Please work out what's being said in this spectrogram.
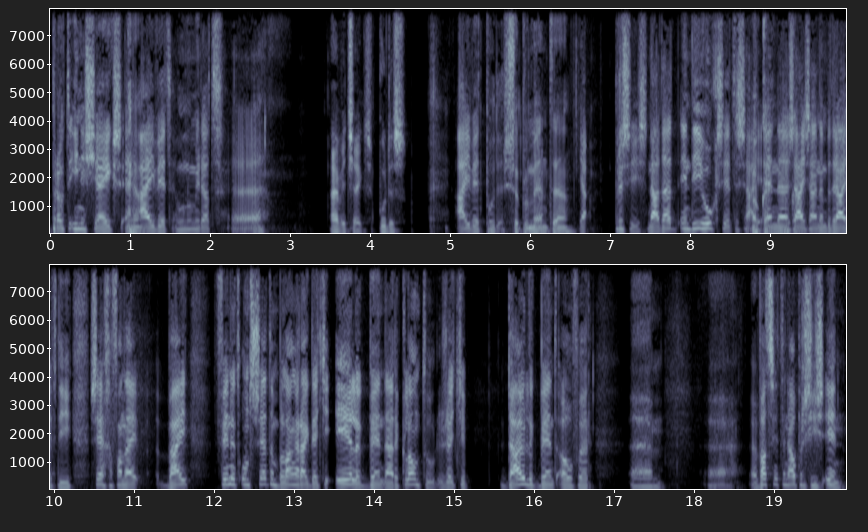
proteïne shakes en ja. eiwit, hoe noem je dat? Eiwitshakes, poeders. Eiwitpoeders. Supplementen. Ja, precies. Nou, dat, in die hoek zitten zij. Okay, en okay. zij zijn een bedrijf die zeggen van hey, wij vind het ontzettend belangrijk dat je eerlijk bent naar de klant toe. Dus dat je duidelijk bent over um, wat zit er nou precies in.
